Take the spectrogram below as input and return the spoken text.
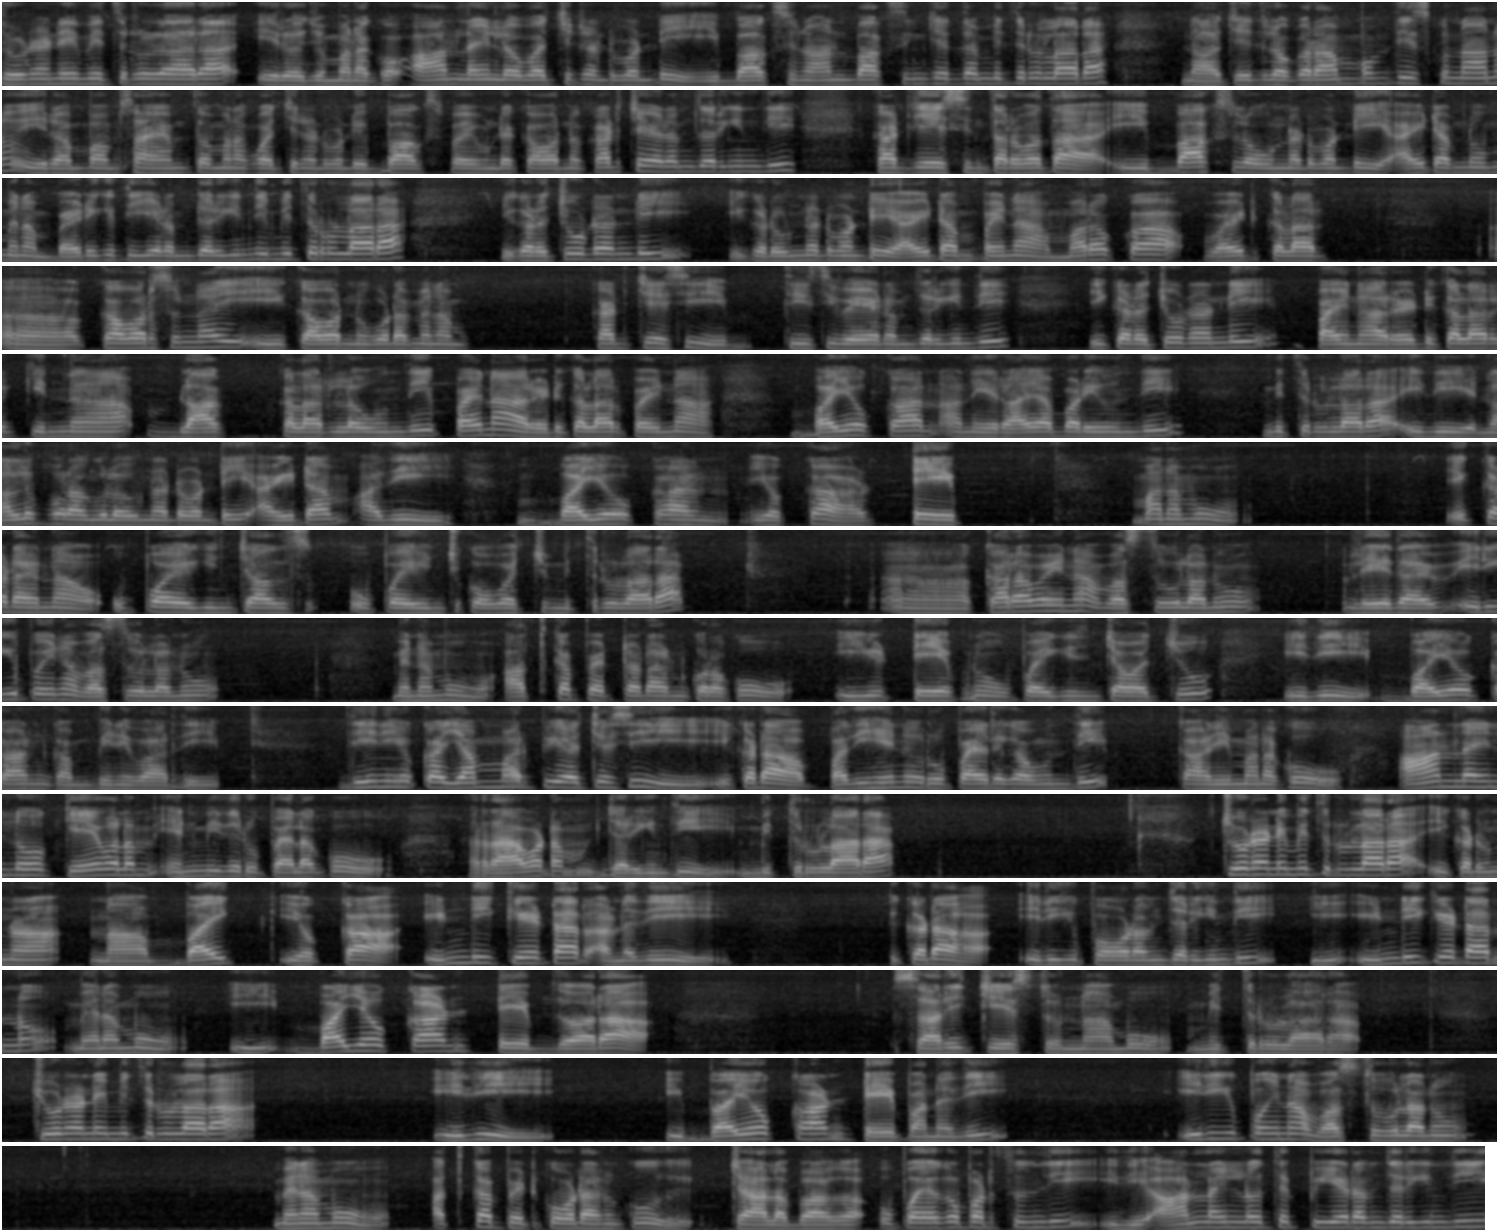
చూడండి మిత్రులారా ఈరోజు మనకు ఆన్లైన్లో వచ్చినటువంటి ఈ బాక్స్ను అన్బాక్సింగ్ చేద్దాం మిత్రులారా. నా చేతిలో ఒక రంపం తీసుకున్నాను. ఈ రంపం సాయంతో మనకు వచ్చినటువంటి బాక్స్ పై ఉండే కవర్ను కట్ చేయడం జరిగింది. కట్ చేసిన తర్వాత ఈ బాక్స్లో ఉన్నటువంటి ఐటమ్ను మనం బయటికి తీయడం జరిగింది మిత్రులారా. ఇక్కడ చూడండి ఇక్కడ ఉన్నటువంటి ఐటమ్ పైన మరొక వైట్ కలర్ కవర్స్ ఉన్నాయి. ఈ కవర్ను కూడా మనం కట్ చేసి తీసివేయడం జరిగింది. ఇక్కడ చూడండి పైన రెడ్ కలర్ కింద బ్లాక్ కలర్లో ఉంది. పైన రెడ్ కలర్ పైన బయోకాన్ అని రాయబడి ఉంది. మిత్రులారా ఇది నలుపు రంగులో ఉన్నటువంటి ఐటమ్. అది బయోకాన్ యొక్క టేప్. మనము ఎక్కడైనా ఉపయోగించాల్సి ఉపయోగించుకోవచ్చు మిత్రులారా. కరవైన వస్తువులను లేదా విరిగిపోయిన వస్తువులను మనము అతక పెట్టడానికి కొరకు ఈ టేప్ను ఉపయోగించవచ్చు. ఇది బయోకాన్ కంపెనీ వారిది. దీని యొక్క ఎంఆర్పి వచ్చేసి ఇక్కడ పదిహేను రూపాయలుగా ఉంది. కానీ మనకు ఆన్లైన్లో కేవలం ఎనిమిది రూపాయలకు రావటం జరిగింది మిత్రులారా. చూడండి మిత్రులారా ఇక్కడున్న నా బైక్ యొక్క ఇండికేటర్ అనేది ఇక్కడ ఇరిగిపోవడం జరిగింది. ఈ ఇండికేటర్ను మనము ఈ బయోకాన్ టేప్ ద్వారా సరి చేస్తున్నాము మిత్రులారా. చూడండి మిత్రులారా ఇది ఈ బయోకాన్ టేప్ అనేది ఇరిగిపోయిన వస్తువులను మనము అతక పెట్టుకోవడానికి చాలా బాగా ఉపయోగపడుతుంది. ఇది ఆన్లైన్లో తెప్పియడం జరిగింది.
